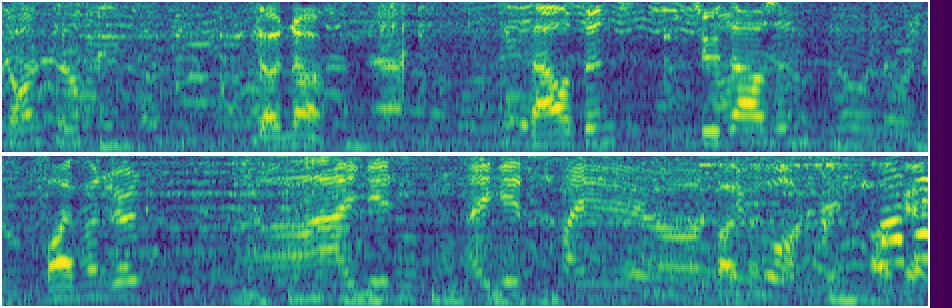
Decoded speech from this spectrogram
Don't look. Don't know. Thousand? Two thousand? No, no, no. Five hundred? I guess I guess five uh, 500. Okay.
